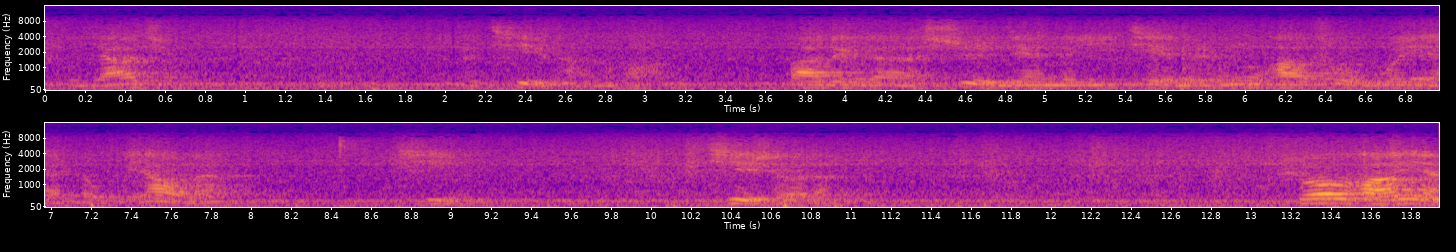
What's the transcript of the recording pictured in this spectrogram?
出家去，弃凡化，把这个世间的一切的荣华富贵啊都不要了，弃，弃舍了，说法演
